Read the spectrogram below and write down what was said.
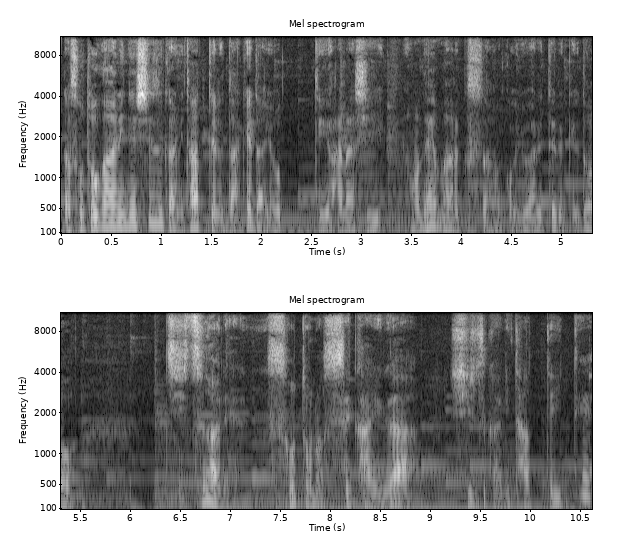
だ外側にね静かに立ってるだけだよっていう話をねマルクスさんはこう言われてるけど実はね外の世界が静かに立っていて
